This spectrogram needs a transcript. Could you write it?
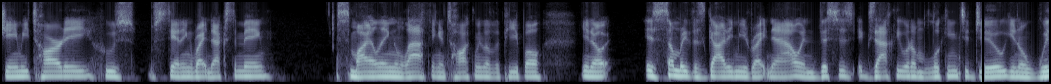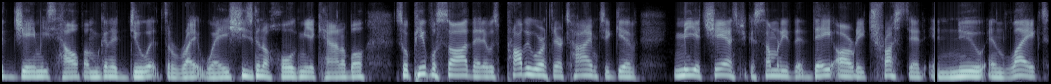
Jaime Tardy, who's standing right next to me, smiling and laughing and talking with other people. You know, is somebody that's guiding me right now and this is exactly what i'm looking to do you know with Jaime's help i'm going to do it the right way she's going to hold me accountable so people saw that it was probably worth their time to give me a chance because somebody that they already trusted and knew and liked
